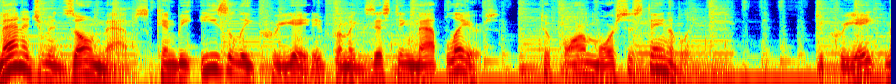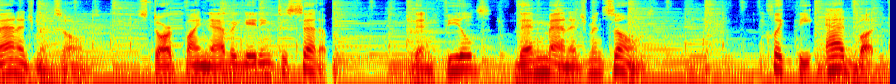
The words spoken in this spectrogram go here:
Management zone maps can be easily created from existing map layers to farm more sustainably. To create management zones, start by navigating to Setup, then Fields, then Management Zones. Click the Add button,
